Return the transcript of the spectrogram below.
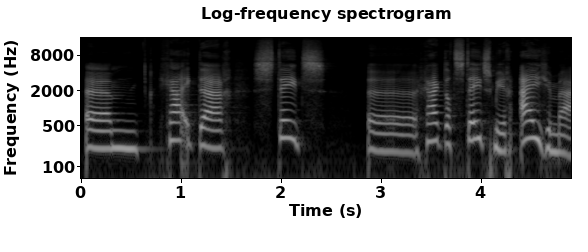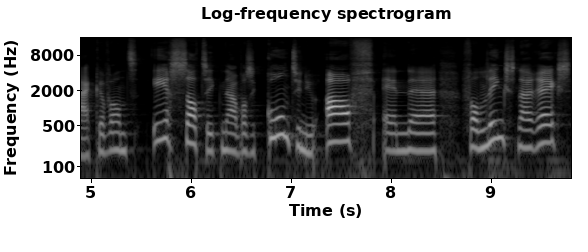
um, ga ik daar steeds uh, ga ik dat steeds meer eigen maken. Want eerst zat ik, nou was ik continu af en uh, van links naar rechts.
